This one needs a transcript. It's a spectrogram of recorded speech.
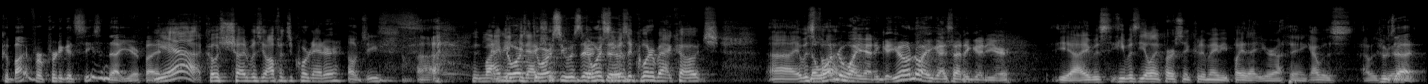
combined for a pretty good season that year. If I yeah, Coach Chud was the offensive coordinator. Oh, jeez. Uh, Miami connection. Dorsey was there, Dorsey too. was a quarterback coach. Uh, it was no fun. wonder why you had a good. You don't know why you guys had a good year. Yeah, he was. He was the only person who could have made me play that year. I think I was. I was. Who's really- that?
